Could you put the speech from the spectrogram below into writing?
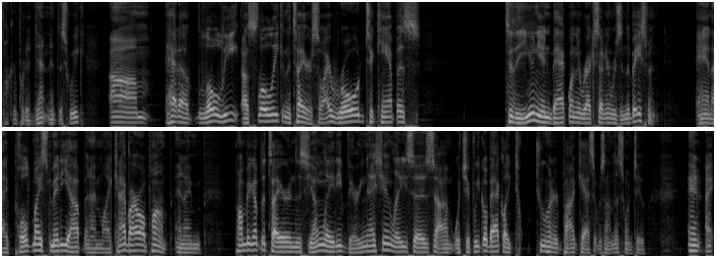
fucker put a dent in it this week. Um, had a low leak, a slow leak in the tire. So I rode to campus to the Union back when the rec center was in the basement, and I pulled my Smitty up, and I'm like, "Can I borrow a pump?" And I'm pumping up the tire, and this young lady, very nice young lady, says, um, which if we go back like 200 podcasts, it was on this one too. And I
